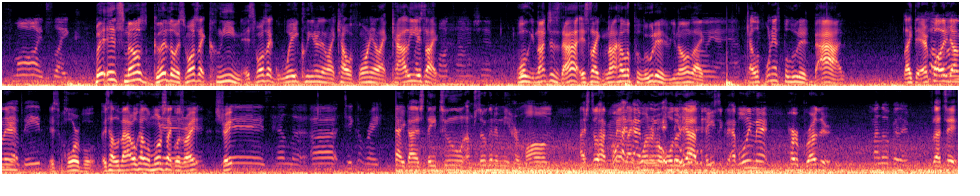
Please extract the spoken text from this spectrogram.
it's small, it's like. But it smells good though. It smells like clean. It smells like way cleaner than like California. Like Cali like is like, small town and shit. well, not just that. It's like not hella polluted. You know, like oh yeah, yeah. California's polluted bad. Like the air quality down there babe. is horrible. It's hella bad. Oh, hella motorcycles, right? Straight. Yes, hella. Uh, take a right. Yeah, you guys, stay tuned. I'm still gonna meet her mom. I still haven't Oh, met like one of her older. Yeah, basically, I've only met her brother. My little brother. That's it.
